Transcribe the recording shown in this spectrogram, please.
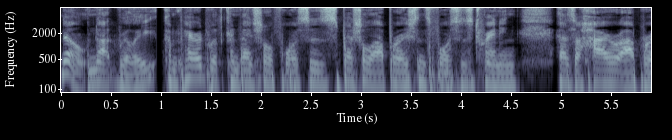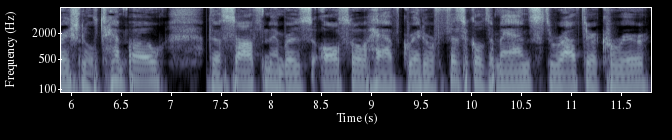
No, not really. Compared with conventional forces, special operations forces training has a higher operational tempo. The SOF members also have greater physical demands throughout their career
